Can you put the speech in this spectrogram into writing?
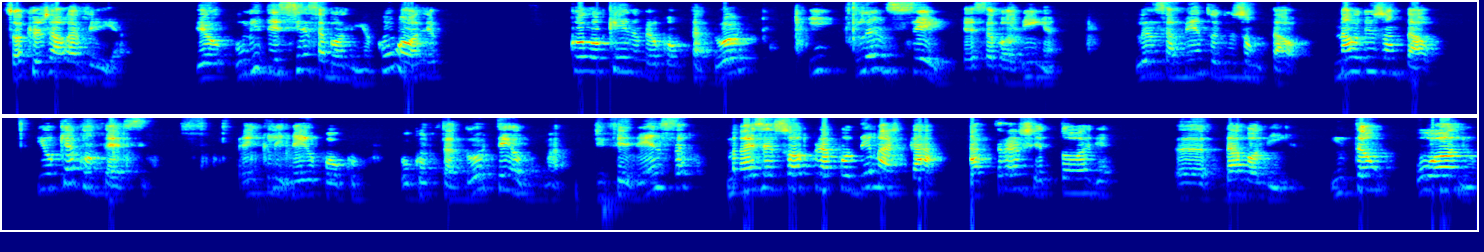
Só que eu já lavei. Eu umedeci essa bolinha com óleo, coloquei no meu computador e lancei essa bolinha, lançamento horizontal, na horizontal. E o que acontece? Eu inclinei um pouco o computador, tem alguma diferença, mas é só para poder marcar a trajetória uh, da bolinha. Então, o óleo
